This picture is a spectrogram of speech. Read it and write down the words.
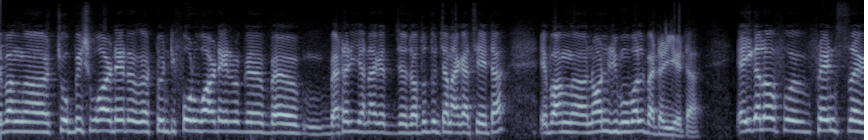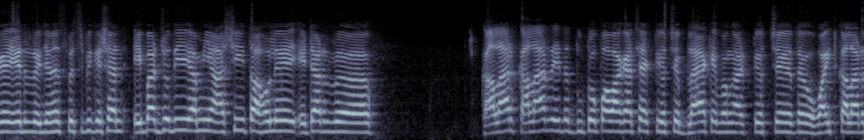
এবং চব্বিশ ওয়ার্ডের টোয়েন্টি ফোর ওয়ার্ডের ব্যাটারি জানা যতদূর জানা গেছে এটা, এবং নন রিমুভাল ব্যাটারি এটা। এই গেল ফ্রেন্ডস এর জেনারেল স্পেসিফিকেশন এবার যদি আমি আসি তাহলে এটার কালার কালার এটা দুটো পাওয়া গেছে। একটি হচ্ছে ব্ল্যাক এবং আরেকটি হচ্ছে হোয়াইট কালার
